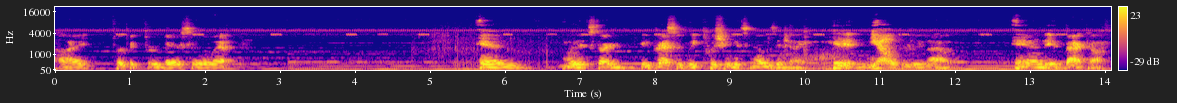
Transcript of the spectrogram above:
high, perfect for a bear silhouette. And when it started aggressively pushing its nose in, I hit it and yelled really loud, and it backed off.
